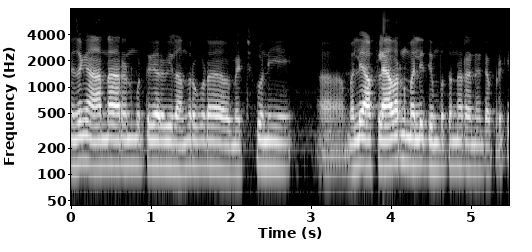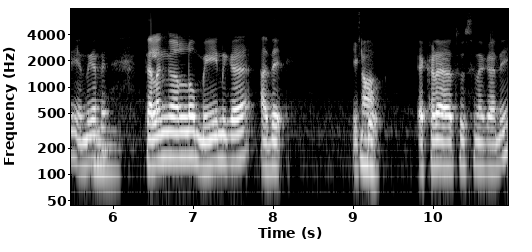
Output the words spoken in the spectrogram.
నిజంగా ఆర్ నారాయణమూర్తి గారు వీళ్ళందరూ కూడా మెచ్చుకొని మళ్ళీ ఆ ఫ్లేవర్ను మళ్ళీ దింపుతున్నారు అనేటప్పటికి. ఎందుకంటే తెలంగాణలో మెయిన్గా అదే. ఎక్కువ. ఎక్కడ చూసినా కానీ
